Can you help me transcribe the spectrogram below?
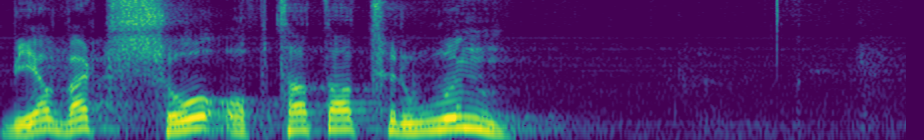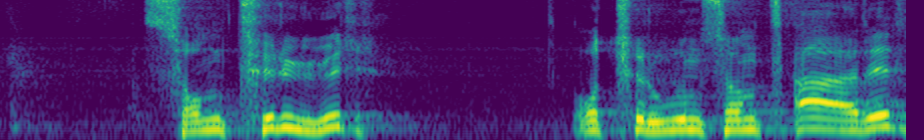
vi har vært så opptatt av troen som truer, og troen som tærer,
